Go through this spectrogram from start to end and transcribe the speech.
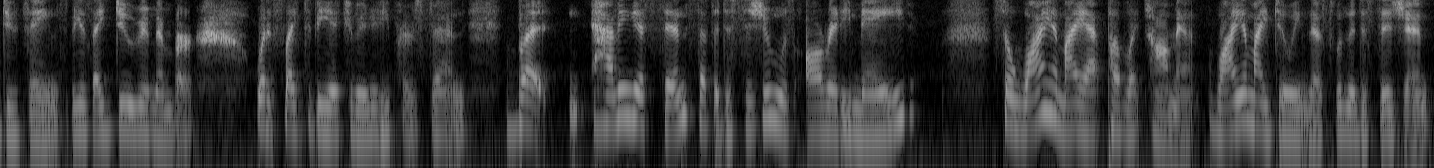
do things because I do remember what it's like to be a community person. But having a sense that the decision was already made. So, why am I at public comment? Why am I doing this when the decision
